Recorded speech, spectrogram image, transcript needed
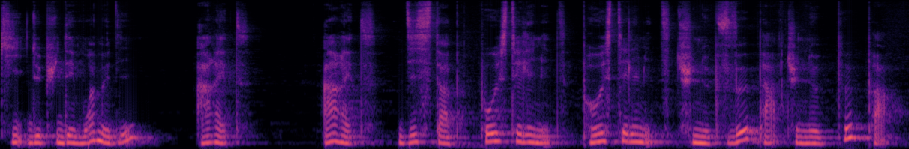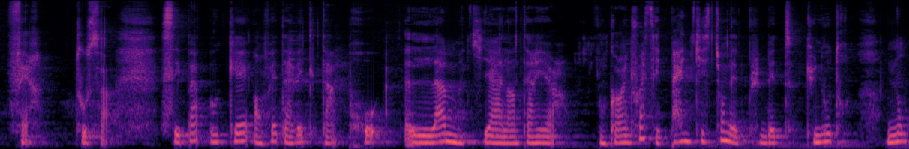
qui, depuis des mois, me dit arrête, arrête, dis stop, pose tes limites, pose tes limites. Tu ne veux pas, tu ne peux pas faire tout ça. C'est pas ok en fait avec ta pro l'âme qui a à l'intérieur. Encore une fois, c'est pas une question d'être plus bête qu'une autre. Non,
